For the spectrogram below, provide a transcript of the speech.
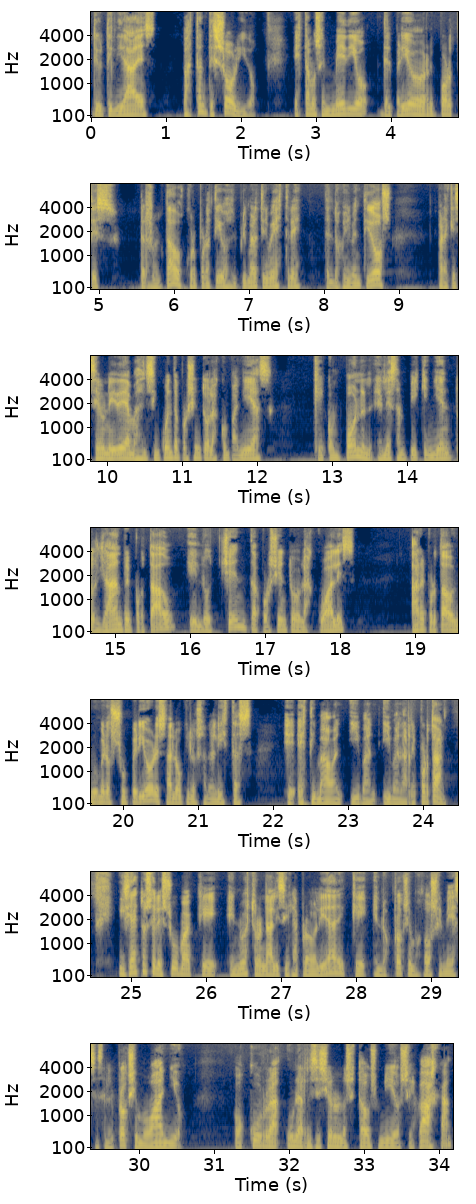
de utilidades bastante sólido. Estamos en medio del periodo de reportes de resultados corporativos del primer trimestre del 2022. Para que sea una idea, más del 50% de las compañías que componen el S&P 500 ya han reportado, el 80% de las cuales ha reportado números superiores a lo que los analistas eh, estimaban iban, iban a reportar. Y si a esto se le suma que en nuestro análisis la probabilidad de que en los próximos 12 meses, en el próximo año, ocurra una recesión en los Estados Unidos es baja,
